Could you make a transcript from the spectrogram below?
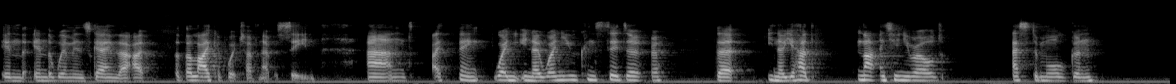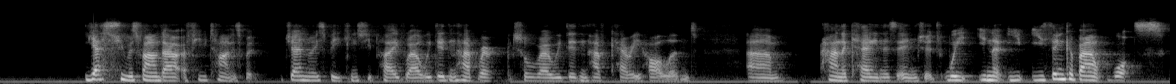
in the in the women's game that I, the like of which I've never seen. And I think when you know when you consider that you know you had 19 year old Esther Morgan. Yes, she was found out a few times, but generally speaking, she played well. We didn't have Rachel Rowe. We didn't have Ceri Holland. Um, Hannah Cain is injured. We, you know, you, you think about what's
